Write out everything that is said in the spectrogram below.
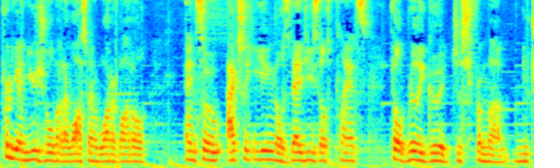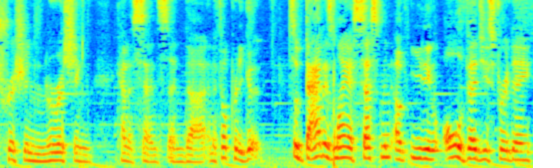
pretty unusual, but I lost my water bottle and so actually eating those veggies, those plants, felt really good just from a nutrition, nourishing kind of sense, and uh, and it felt pretty good. So that is my assessment of eating all veggies for a day.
